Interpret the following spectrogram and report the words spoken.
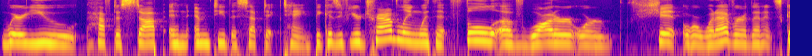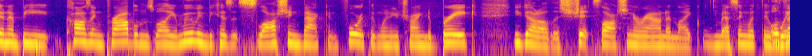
where you have to stop and empty the septic tank. Because if you're traveling with it full of water or shit or whatever then it's going to be causing problems while you're moving because it's sloshing back and forth. And when you're trying to brake you got all this shit sloshing around and like messing with the well, weight.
